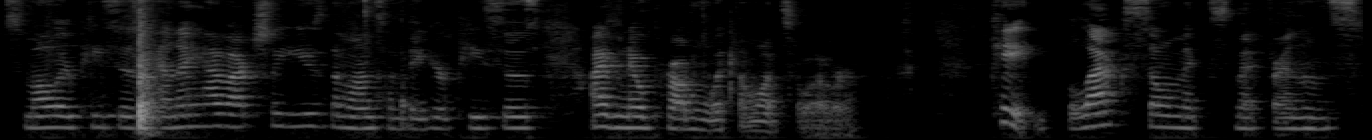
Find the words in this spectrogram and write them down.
smaller pieces. And I have actually used them on some bigger pieces. I have no problem with them whatsoever. Okay, black cell mix, my friends.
